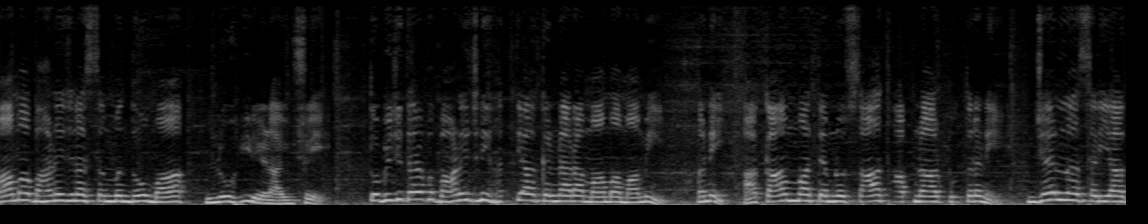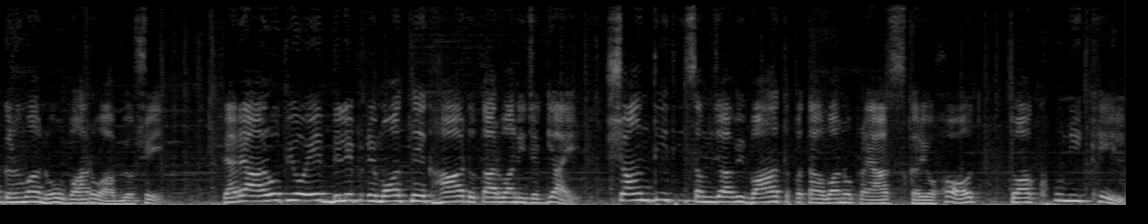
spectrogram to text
મામા ભાણેજના સંબંધોમાં લોહી રેડાયું છે. તો બીજી તરફ ભાણેજની હત્યા કરનારા મામા મામી અને આ કામમાં તેમનો સાથ આપનાર પુત્રને જેલના સળિયા ગણવાનો વારો આવ્યો છે. ત્યારે આરોપીઓએ દિલીપને મોતને ઘાટ ઉતારવાની જગ્યાએ શાંતિથી સમજાવી વાત પતાવવાનો પ્રયાસ કર્યો હોત તો આ ખૂની ખેલ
